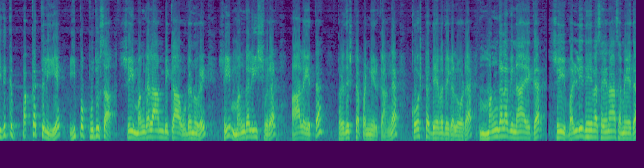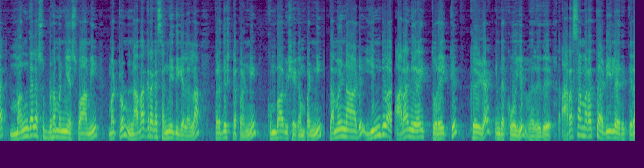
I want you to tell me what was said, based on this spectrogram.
இதுக்கு பக்கத்திலேயே இப்ப புதுசா ஸ்ரீ மங்களாம்பிகா உடனுரை ஸ்ரீ மங்களீஸ்வரர் ஆலயத்தை பிரதிஷ்ட பண்ணிருக்காங்க கோஷ்ட தேவதைகளோட மங்கள விநாயகர் ஸ்ரீ வள்ளி தேவ சேனா சமேத மங்கள சுப்பிரமணிய சுவாமி மற்றும் நவகிரக சந்நிதிகள் எல்லாம் பிரதிஷ்டை பண்ணி கும்பாபிஷேகம் பண்ணி தமிழ்நாடு இந்து அறநிறைத்துறைக்கு கீழே இந்த கோயில் வருது. அரச மரத்து அடியில இருக்கிற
